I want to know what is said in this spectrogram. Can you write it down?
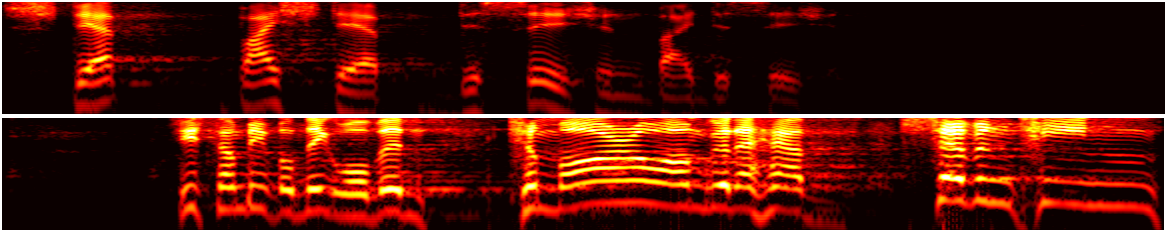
step by step, decision by decision. See, some people think, well, then tomorrow I'm going to have 17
